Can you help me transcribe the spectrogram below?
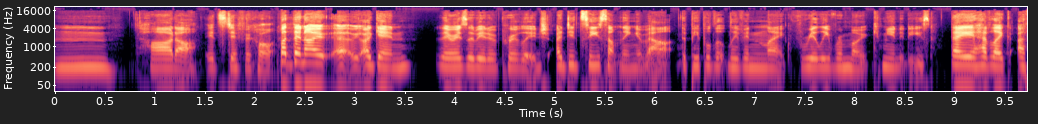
Mm, it's harder. It's difficult. But then I uh, again, there is a bit of privilege. I did see something about the people that live in like really remote communities. They have like a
